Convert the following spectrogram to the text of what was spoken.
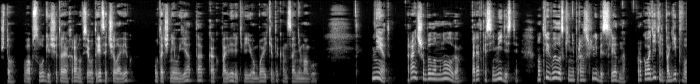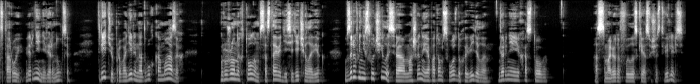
Что, в обслуге, считая охрану, всего 30 человек? Уточнил я так, как поверить в ее байки до конца не могу. Нет, раньше было много, порядка 70, но три вылазки не прошли бесследно. Руководитель погиб во второй, вернее не вернулся. Третью проводили на двух КАМАЗах, груженных толом в составе 10 человек – Взрыва не случилось, а машины я потом с воздуха видела, вернее их остовы. А с самолетов вылазки осуществились?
